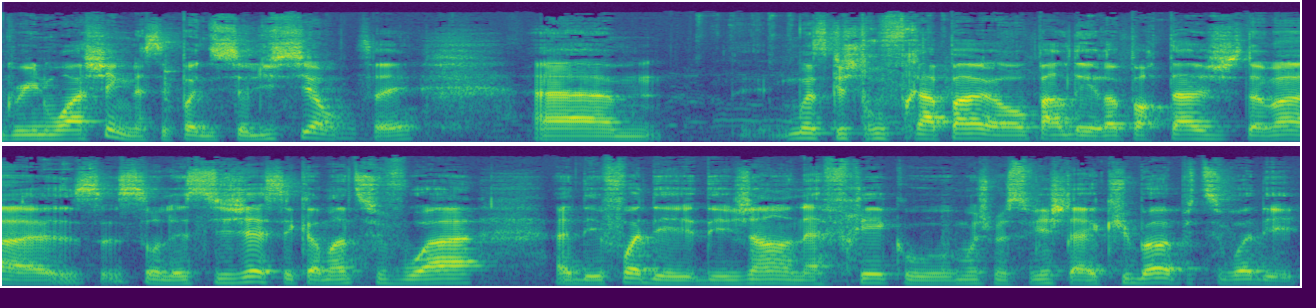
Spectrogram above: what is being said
greenwashing, c'est pas une solution. Euh, moi, ce que je trouve frappant, on parle des reportages justement euh, sur le sujet, c'est comment tu vois des fois des, des gens en Afrique ou moi je me souviens j'étais à Cuba puis tu vois des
